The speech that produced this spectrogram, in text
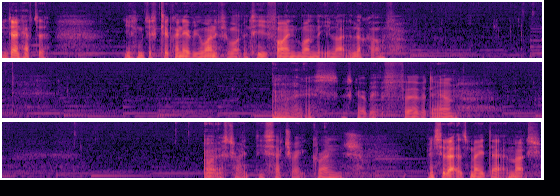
you don't have to you can just click on every one if you want until you find one that you like the look of. Alright, let's, let's go a bit further down. Alright, let's try desaturate grunge. And so that has made that a much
